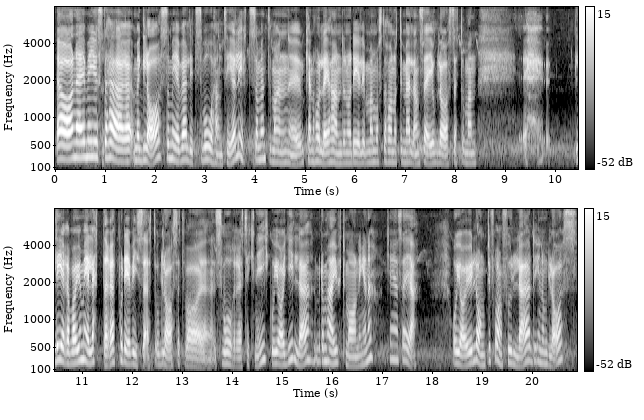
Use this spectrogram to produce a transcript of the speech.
Ja, nej, men just det här med glas som är väldigt svårhanterligt som inte man eh, kan hålla i handen och det, man måste ha något emellan sig och glaset och man eh, Lera var ju mer lättare på det viset och glaset var eh, svårare teknik och jag gillar de här utmaningarna kan jag säga. Och jag är ju långt ifrån fullärd inom glas.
